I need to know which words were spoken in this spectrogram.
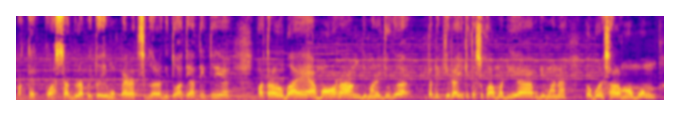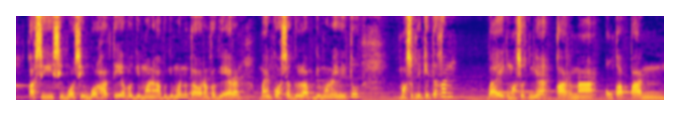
pakai kuasa gelap itu ilmu pelet segala gitu hati-hati tuh ya. Kalau terlalu baik sama orang gimana juga? Ntar dikiranya kita suka sama dia bagaimana gak boleh salah ngomong kasih simbol-simbol hati apa gimana? Apa gimana? Ntar orang kegeeran main kuasa gelap gimana? Ini tuh maksudnya kita kan baik maksudnya karena ungkapan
